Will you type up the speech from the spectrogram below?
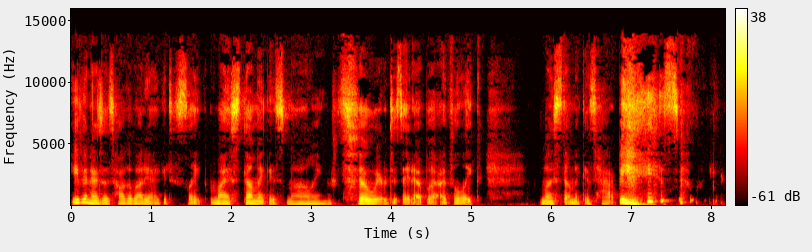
Even as i talk about it i get just like my stomach is smiling. It's so weird to say that but i feel like my stomach is happy. It's so weird.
